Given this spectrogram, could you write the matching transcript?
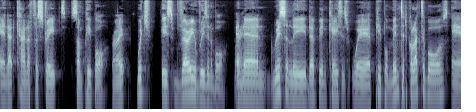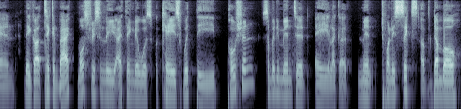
and that kind of frustrates some people, right? Which is very reasonable. Right. And then recently, there have been cases where people minted collectibles and they got taken back. Most recently, I think there was a case with the potion. Somebody minted a like a mint 26 of Dumbo,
